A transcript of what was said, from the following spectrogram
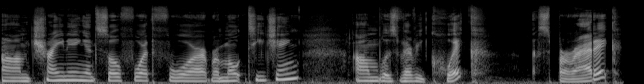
Um, training and so forth for remote teaching um, was very quick, sporadic,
